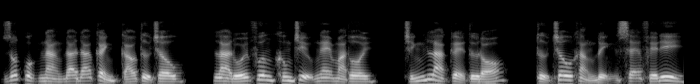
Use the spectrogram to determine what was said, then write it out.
rốt cuộc nàng đã đã cảnh cáo tử châu, là đối phương không chịu nghe mà thôi, chính là kể từ đó, tử châu khẳng định sẽ phế đi.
